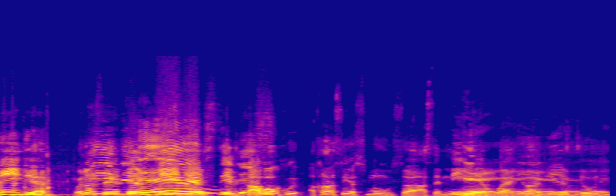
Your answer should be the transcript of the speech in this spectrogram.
building. medium. We're not saying big. Medium still. 'cause I, won't, call- I can't say a small, so I said medium Yeah, white yeah, yardie yeah, in the yeah, building.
